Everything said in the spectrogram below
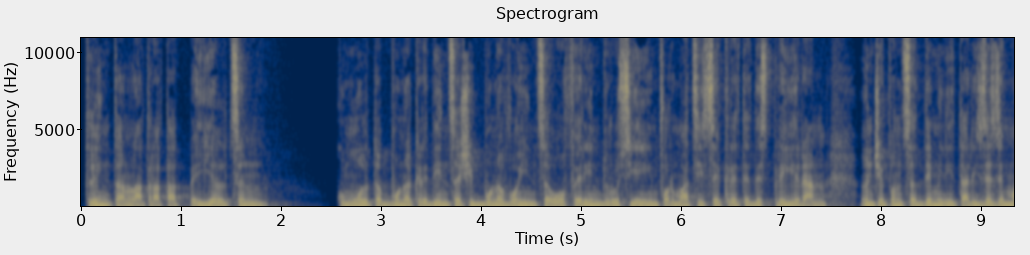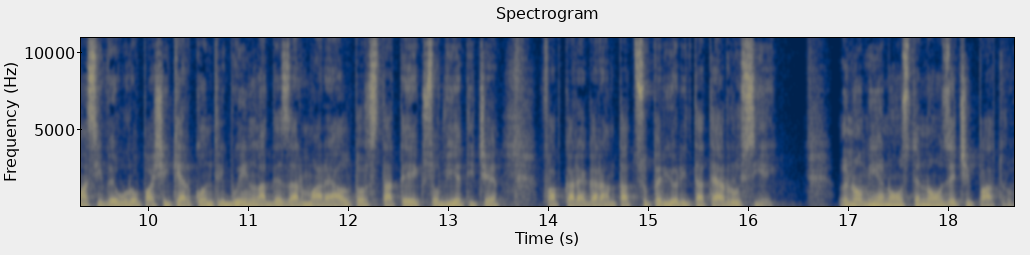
Clinton l-a tratat pe Yeltsin cu multă bună credință și bunăvoință, oferind Rusiei informații secrete despre Iran, începând să demilitarizeze masiv Europa și chiar contribuind la dezarmarea altor state ex-sovietice, fapt care a garantat superioritatea Rusiei. În 1994,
